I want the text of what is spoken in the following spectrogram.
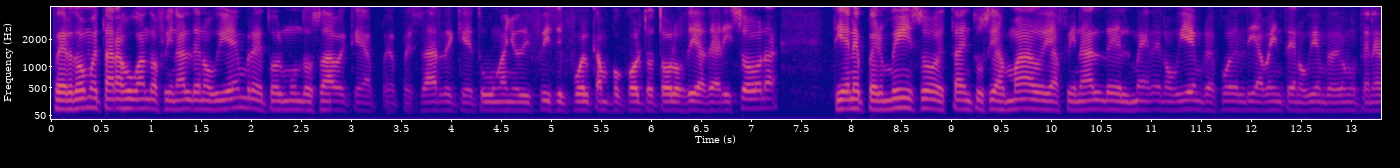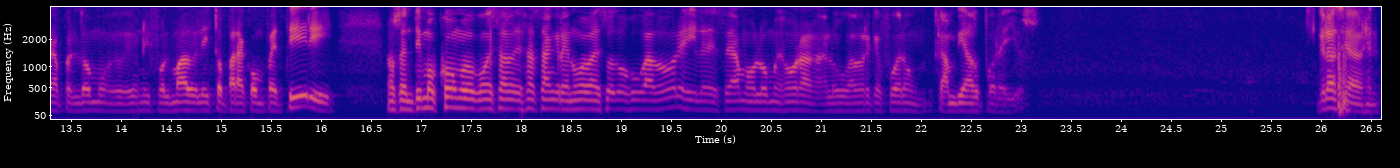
Perdomo estará jugando a final de noviembre, todo el mundo sabe que a pesar de que tuvo un año difícil, fue el campo corto todos los días de Arizona tiene permiso, está entusiasmado y a final del mes de noviembre, después del día 20 de noviembre, debemos tener a Perdomo uniformado y listo para competir y nos sentimos cómodos con esa, esa sangre nueva de esos dos jugadores y le deseamos lo mejor a, los jugadores que fueron cambiados por ellos. Gracias, Ángel.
